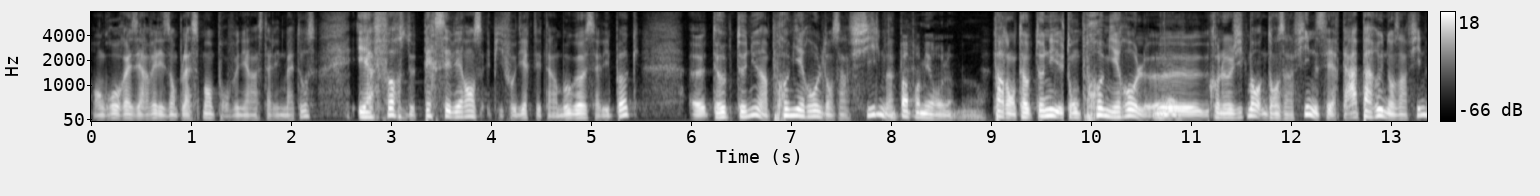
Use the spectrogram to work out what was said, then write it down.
en gros réserver les emplacements pour venir installer le matos. Et à force de persévérance, et puis il faut dire que tu étais un beau gosse à l'époque, euh, tu as obtenu un premier rôle dans un film. Pas un premier rôle. Pardon, tu as obtenu ton premier rôle euh, chronologiquement dans un film. C'est-à-dire tu as apparu dans un film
